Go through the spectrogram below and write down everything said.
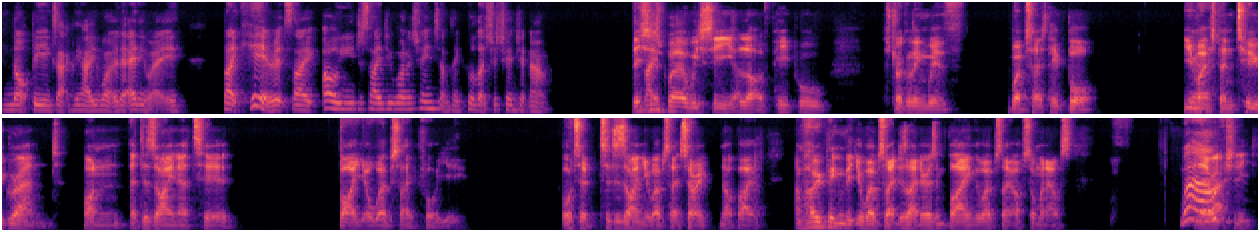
not be exactly how you wanted it anyway. Like here, it's like, oh, you decide you want to change something. Cool, let's just change it now. This like, is where we see a lot of people struggling with websites they've bought You Yeah. might spend two grand on a designer to buy your website for you or to, to design your website. Sorry, not buy. I'm hoping that your website designer isn't buying the website off someone else. Well, They're actually,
